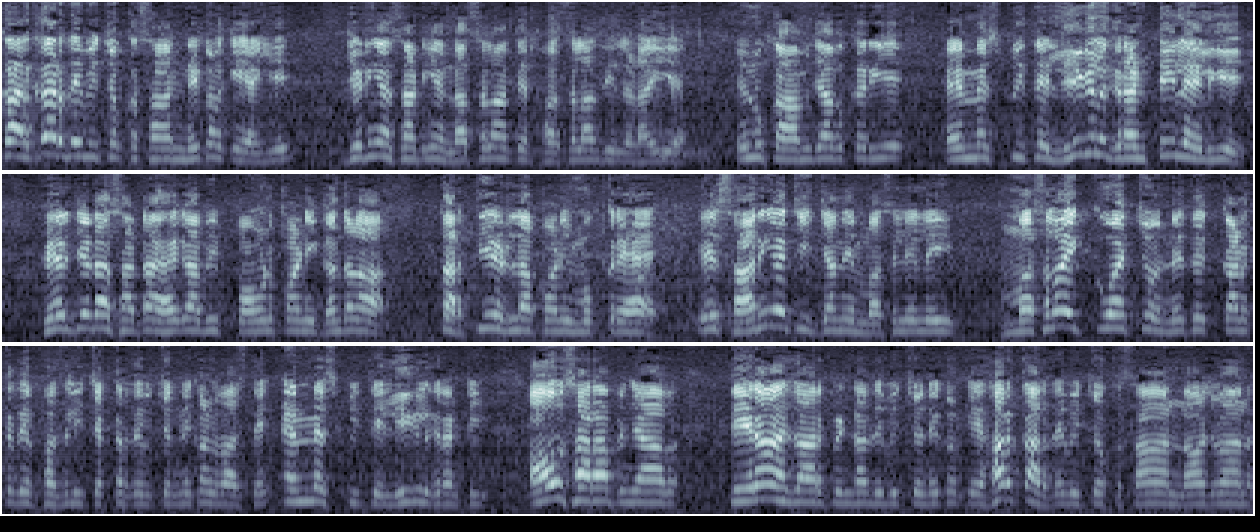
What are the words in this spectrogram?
ਘਰ ਘਰ ਦੇ ਵਿੱਚੋਂ ਕਿਸਾਨ ਨਿਕਲ ਕੇ ਆਈਏ, ਜਿਹੜੀਆਂ ਸਾਡੀਆਂ ਨਸਲਾਂ ਤੇ ਫਸਲਾਂ ਦੀ ਲੜਾਈ ਹੈ, ਇਹਨੂੰ ਕਾਮਯਾਬ ਕਰੀਏ ਐਮਐਸਪੀ ਤੇ ਲੀਗਲ ਗਰੰਟੀ ਲੈ ਲਈਏ, ਫਿਰ ਜਿਹੜਾ ਸਾਡਾ ਹੈਗਾ ਵੀ ਪੌਣ ਪਾਣੀ, ਗੰਧਲਾ, ਧਰਤੀ ਹੇਠਲਾ ਪਾਣੀ ਮੁੱਕ ਰਿਹਾ ਹੈ, ਇਹ ਸਾਰੀਆਂ ਚੀਜ਼ਾਂ ਦੇ ਮਸਲੇ ਲਈ ਮਸਲਾ ਇੱਕੋ ਹੈ ਝੋਨੇ ਤੇ ਕਣਕ ਦੇ ਫਸਲੀ ਚੱਕਰ ਦੇ ਵਿੱਚੋਂ ਨਿਕਲਣ ਵਾਸਤੇ ਐਮਐਸਪੀ ਤੇ ਲੀਗਲ ਗਰੰਟੀ ਆਓ ਸਾਰਾ ਪੰਜਾਬ 13000 ਪਿੰਡਾਂ ਦੇ ਵਿੱਚੋਂ ਨਿਕਲ ਕੇ ਹਰ ਘਰ ਦੇ ਵਿੱਚੋਂ ਕਿਸਾਨ ਨੌਜਵਾਨ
